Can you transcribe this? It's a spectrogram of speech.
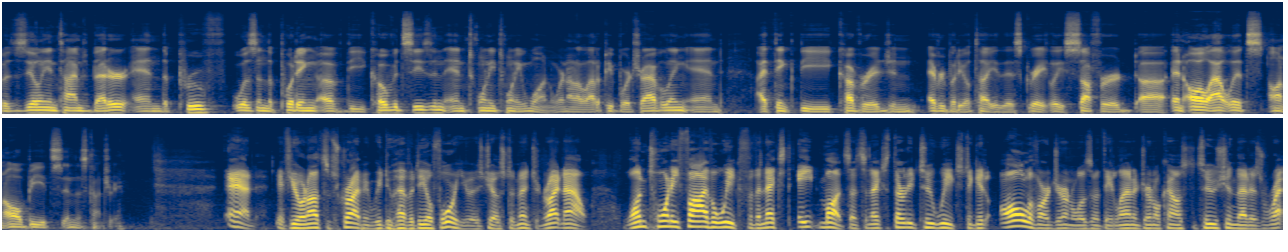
bazillion times better. And the proof was in the pudding of the COVID season and 2021, where not a lot of people were traveling. And I think the coverage, and everybody will tell you this, greatly suffered uh, in all outlets on all beats in this country. And if you are not subscribing, we do have a deal for you, as Justin mentioned. Right now, 125 a week for the next eight months. That's the next 32 weeks to get all of our journalism at the Atlanta Journal Constitution. That is re-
